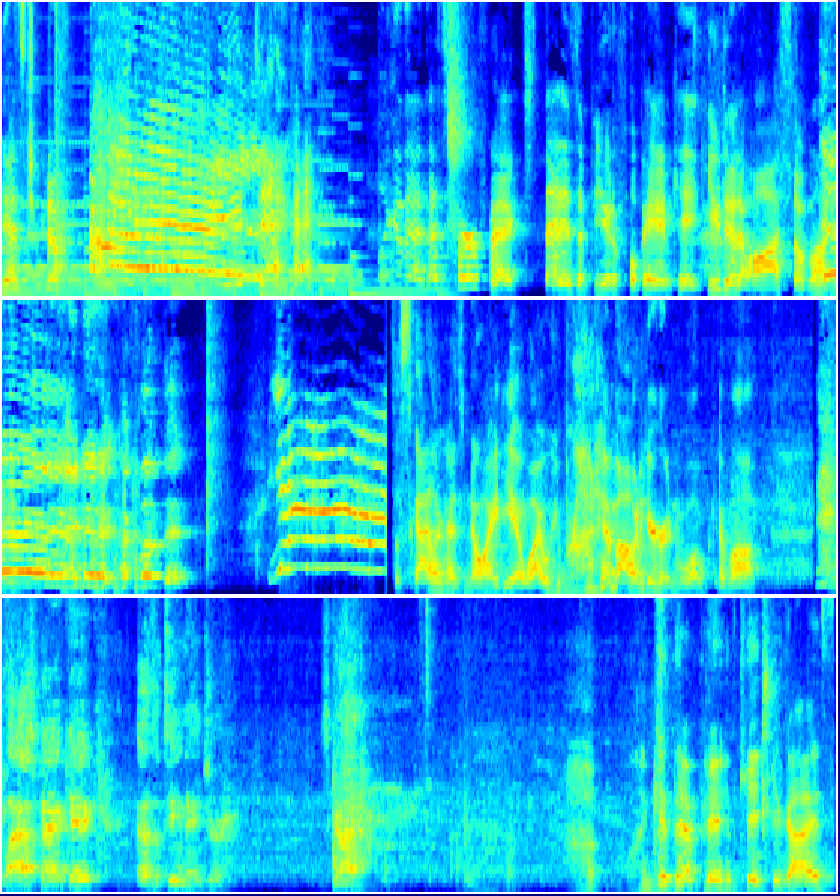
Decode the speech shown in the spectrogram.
Dad's trying to. That's perfect. That is a beautiful pancake. You did awesome, honey. Yay! I did it. I flipped it. So Skylur has no idea why we brought him out here and woke him up. Last pancake as a teenager. Sky. Look at that pancake, you guys.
